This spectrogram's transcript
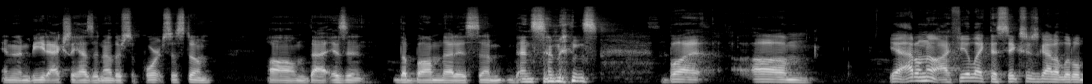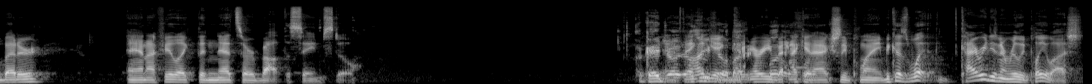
And then Embiid actually has another support system um, that isn't the bum that is Ben Simmons. but um, yeah, I don't know. I feel like the Sixers got a little better, and I feel like the Nets are about the same still. Okay, Joe, they can get Kyrie back and actually playing because what Kyrie didn't really play last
